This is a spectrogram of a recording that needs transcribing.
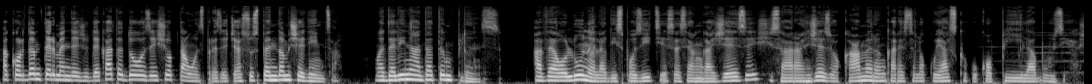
Acordăm termen de judecată 28 a 11, suspendăm ședința. Mădălina a dat în plâns. Avea o lună la dispoziție să se angajeze și să aranjeze o cameră în care să locuiască cu copiii la Buziaș.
